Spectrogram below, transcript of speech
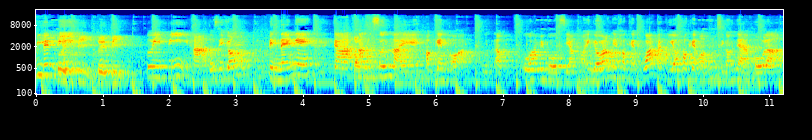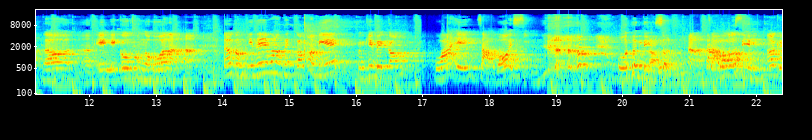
要对比。比对比，对比一下，就是讲槟榔的甲安顺来的福建话有啊有啥物无相吼？因为我嘅福建，我家己嘅福建话毋是讲真好啦，然后呃会会沟通就好啦哈。然后讲今日我要讲虾米嘅？讲今日讲我的查某的心，我的女神哈，查某心，OK，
